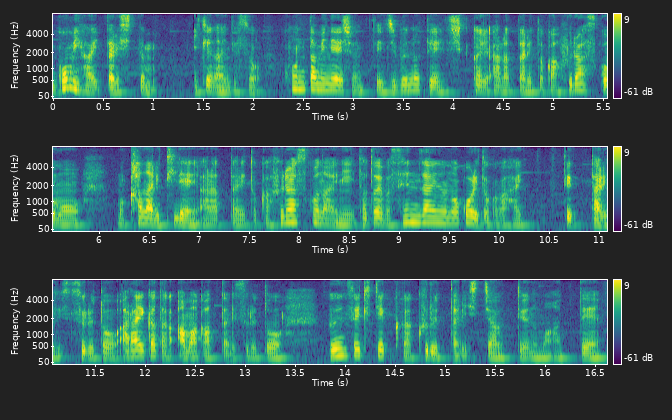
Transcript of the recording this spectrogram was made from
ゴミ入ったりしてもいけないんですよ。コンタミネーションって自分の手しっかり洗ったりとかフラスコももうかなりきれいに洗ったりとかフラスコ内に例えば洗剤の残りとかが入ってたりすると洗い方が甘かったりすると分析結果が狂ったりしちゃうっていうのもあって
